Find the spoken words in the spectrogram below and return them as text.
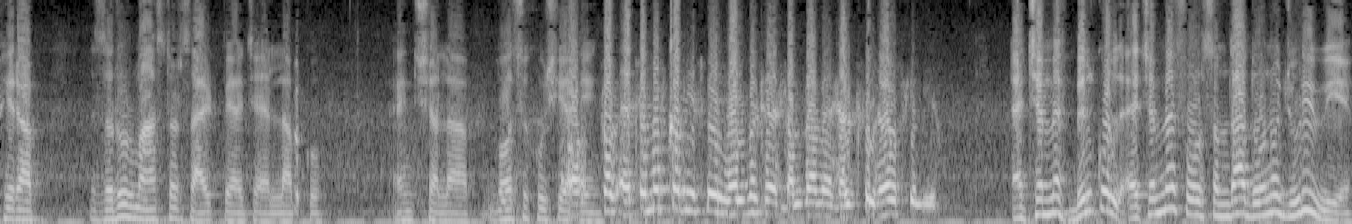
फिर आप ज़रूर मास्टर साइड पे आ जाए अल्लाह आपको इंशाल्लाह बहुत सी खुशियाँ देंगे। एच एम एफ़ का भी इसमें इन्वॉल्वमेंट है समदा में हेल्पफुल है उसके लिए। एच एम एफ़ बिल्कुल एच एम एफ़ और समदा दोनों जुड़ी हुई है।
